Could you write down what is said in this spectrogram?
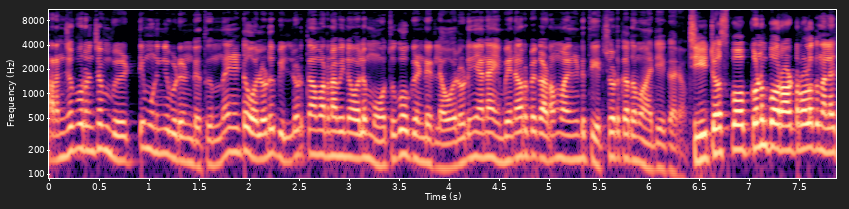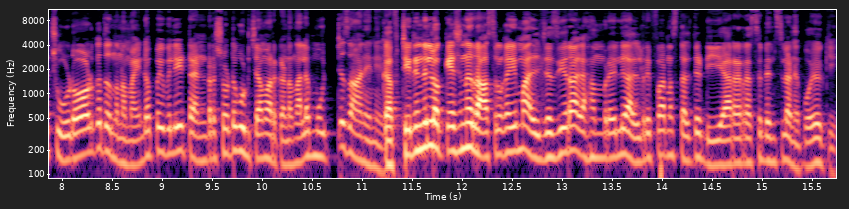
അറഞ്ച പുറഞ്ചം വെട്ടി മുണങ്ങി വിടുന്നുണ്ട് തിന്നു കഴിഞ്ഞിട്ട് ഓലോട് ബില്ല് കൊടുക്കാൻ പറഞ്ഞാൽ പിന്നെ ഓല മോത്തുക്ക് ഉണ്ടല്ല ഓലോട് ഞാൻ അമ്പതിനായിരം റുപ്യ കടം വാങ്ങിയിട്ട് തിരിച്ചു കൊടുക്കാതെ മാറ്റിയേക്കാരം. ചീറ്റോസ് പോപ്കോണും പൊറോട്ടോളൊക്കെ നല്ല ചൂടോടൊക്കെ തിന്നണം. അതിന്റെ ഒപ്പം ഇവർ ടെൻഡർ ഷോട്ട് കുടിച്ചാൽ മറക്കണം നല്ല മുറ്റ സാധനം കഫ്റ്റീരിന്റെ location Ras al Khaimah Al Jazeera അൽഹംറയിൽ അൽറിഫ സ്ഥലത്ത് ഡി ആർ എ റെസിഡൻസിലാണ് പോയി നോക്കി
